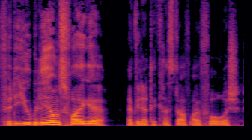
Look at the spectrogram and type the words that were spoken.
Für die Jubiläumsfolge, erwiderte Christoph euphorisch.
